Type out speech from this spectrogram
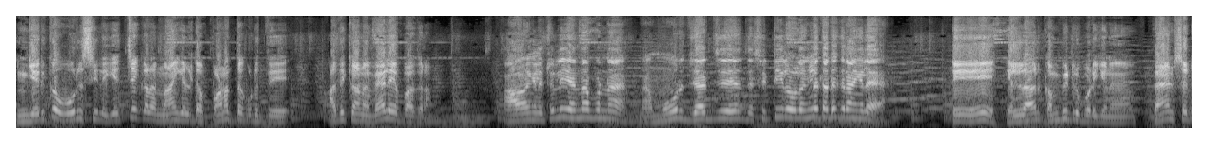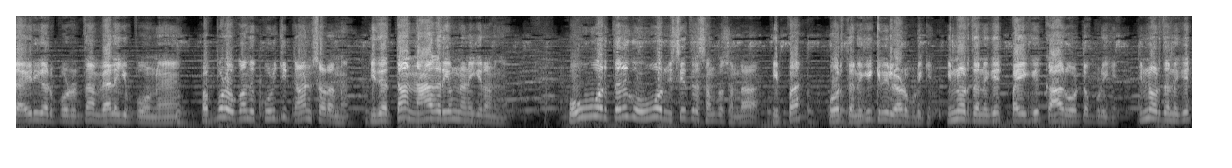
இங்க இருக்க ஒரு சில எச்சக்கல நாய்கள்கிட்ட பணத்தை கொடுத்து அதுக்கான வேலையை பாக்குறான் அவங்கள சொல்லி என்ன பண்ண? நம்ம ஊர் ஜட்ஜு இந்த சிட்டில உள்ளவங்களே தடுக்கிறாங்களே. டேய் எல்லாரும் கம்ப்யூட்டர் படிக்கணும். பேண்ட் ஷர்ட் ஐடி கார்டு போட்டுட்டு தான் வேலைக்கு போகணும். பப்புல உட்காந்து குளிச்சு டான்ஸ் ஆடணும். இதைத்தான் நாகரிகம்னு நினைக்கிறானுங்க. ஒவ்வொருத்தனுக்கும் ஒவ்வொரு விஷயத்துல சந்தோஷம்டா. இப்ப ஒருத்தனுக்கு கிரி விளையாட பிடிக்கும். இன்னொருத்தனுக்கு பைக்கு கார் ஓட்ட பிடிக்கும். இன்னொருத்தனுக்கு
